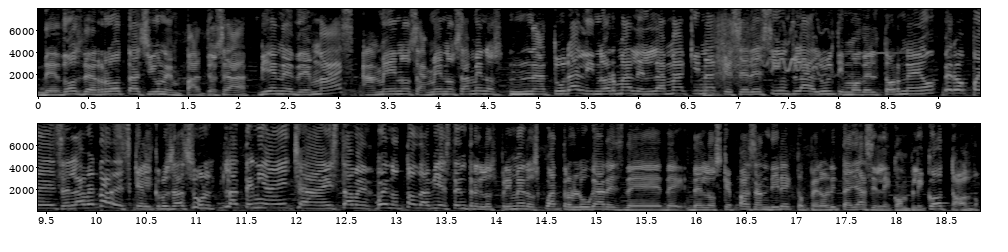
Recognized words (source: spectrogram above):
de dos derrotas y un empate. O sea, viene de más a menos, a menos, a menos. Natural y normal en la máquina que se desinfla al último del torneo. Pero pues la verdad es que el Cruz Azul la tenía hecha. Estaba, bueno, todavía está entre los primeros cuatro lugares de, de los que pasan directo. Pero ahorita ya se le complicó todo.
